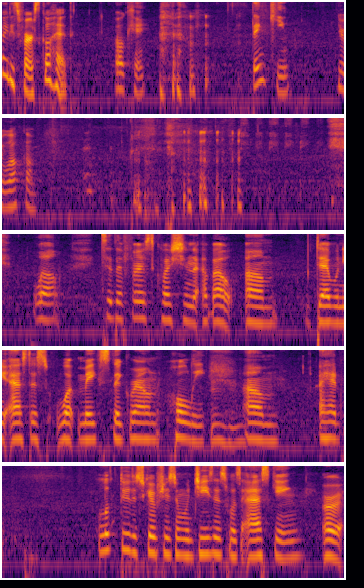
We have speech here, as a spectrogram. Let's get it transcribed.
Ladies first. Go ahead. Okay. Thank you. You're welcome. Well, to the first question about um, Deb, when you asked us what makes the ground holy, um, I had looked through the scriptures, and when Jesus was asking, or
